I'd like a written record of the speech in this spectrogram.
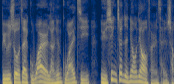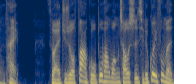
比如说在古爱尔兰跟古埃及，女性站着尿尿反而才是常态。此外，据说法国波旁王朝时期的贵妇们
